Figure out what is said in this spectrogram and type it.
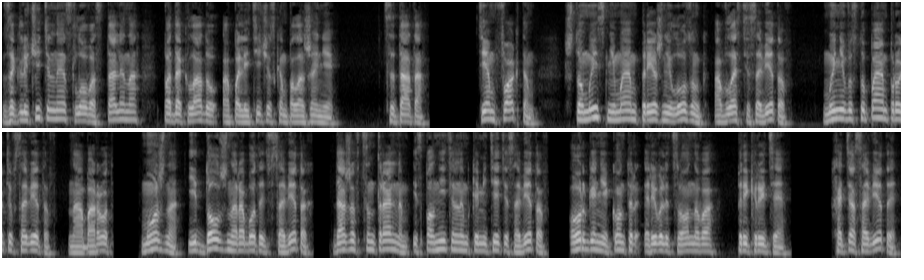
Заключительное слово Сталина по докладу о политическом положении. Цитата. «Тем фактом, что мы снимаем прежний лозунг о власти Советов, мы не выступаем против Советов, наоборот, можно и должно работать в Советах даже в Центральном исполнительном комитете Советов, органе контрреволюционного прикрытия. Хотя Советы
